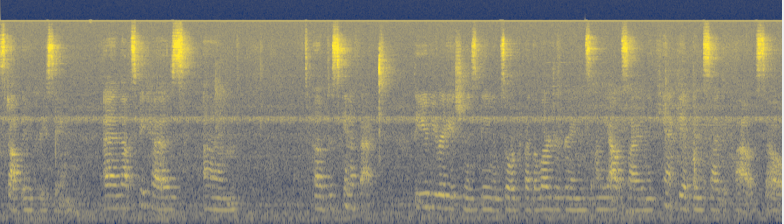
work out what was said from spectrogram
stop increasing. And that's because um, of the skin effect. The UV radiation is being absorbed by the larger grains on the outside, and they can't get inside the cloud, so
